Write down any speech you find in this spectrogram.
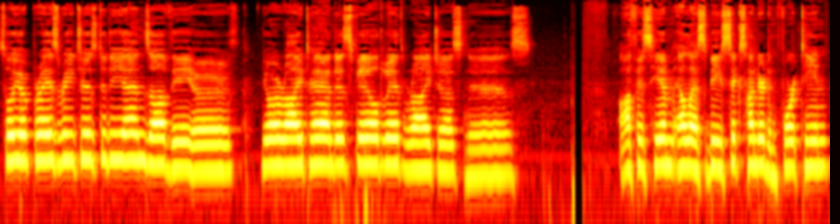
so your praise reaches to the ends of the earth. Your right hand is filled with righteousness. Office Hymn LSB 614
